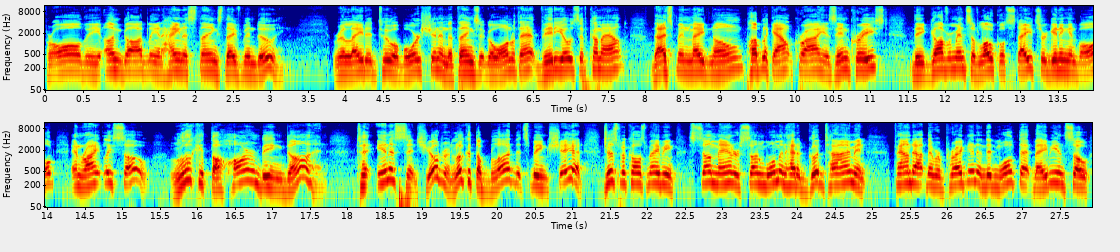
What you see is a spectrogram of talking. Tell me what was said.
for all the ungodly and heinous things they've been doing related to abortion and the things that go on with that. Videos have come out. That's been made known. Public outcry has increased. The governments of local states are getting involved, and rightly so. Look at the harm being done to innocent children. Look at the blood that's being shed just because maybe some man or some woman had a good time and found out they were pregnant and didn't want that baby and so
